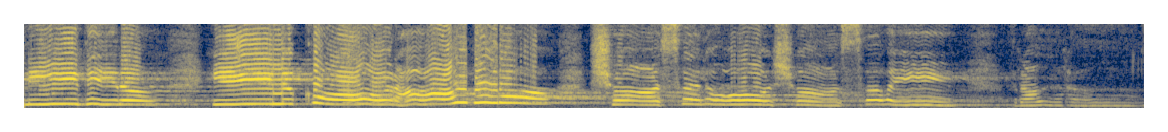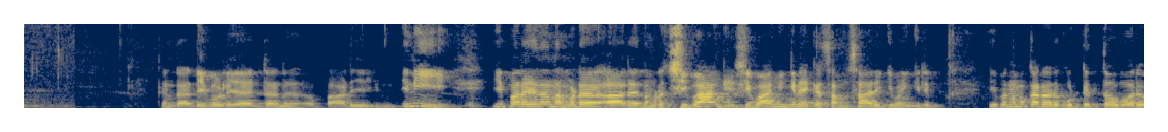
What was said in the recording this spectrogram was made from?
నీదిరా ఈలుకోరాదురా శ్వాసలో శ్వాసవై రారా കണ്ട അടിപൊളിയായിട്ടാണ് പാടിയിരിക്കുന്നത് ഇനി ഈ പറയുന്ന നമ്മുടെ ആര് നമ്മുടെ ശിവാംഗി ശിവാംഗി ഇങ്ങനെയൊക്കെ സംസാരിക്കുമെങ്കിലും ഇപ്പം നമുക്കറിയാം ഒരു കുട്ടിത്വം ഒരു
